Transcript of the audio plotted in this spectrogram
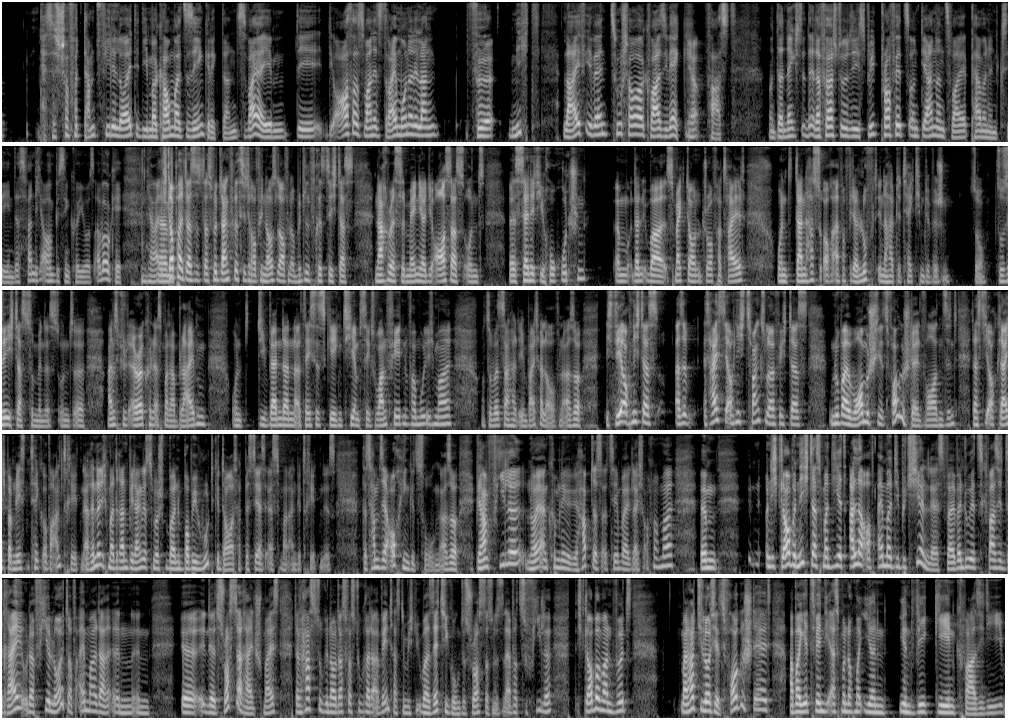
das ist schon verdammt viele Leute, die man kaum mal zu sehen kriegt dann. Das war ja eben, die, die Authors waren jetzt drei Monate lang für nicht-Live-Event-Zuschauer quasi weg. Ja. Fast. Und dann denkst du, dafür hast du die Street Profits und die anderen zwei permanent gesehen. Das fand ich auch ein bisschen kurios. Aber okay. Ja, ich Ähm, glaube halt, dass es, das wird langfristig darauf hinauslaufen und mittelfristig, dass nach WrestleMania die Authors und äh, Sanity hochrutschen, ähm, dann über SmackDown und Draw verteilt und dann hast du auch einfach wieder Luft innerhalb der Tag Team Division. So, so sehe ich das zumindest. Und äh, Undisputed Era können erstmal da bleiben und die werden dann als nächstes gegen TM61 fäden, vermute ich mal. Und so wird es dann halt eben weiterlaufen. Also, ich sehe auch nicht, dass. Also, es heißt ja auch nicht zwangsläufig, dass nur weil War Machine jetzt vorgestellt worden sind, dass die auch gleich beim nächsten Takeover antreten. Erinnere dich mal dran, wie lange das zum Beispiel bei einem Bobby Roode gedauert hat, bis der das erste Mal angetreten ist. Das haben sie ja auch hingezogen. Also, wir haben viele Neuankömmlinge gehabt, das erzählen wir ja gleich auch nochmal. Ähm, und ich glaube nicht, dass man die jetzt alle auf einmal debütieren lässt, weil wenn du jetzt quasi drei oder vier Leute auf einmal da in, in, äh, in das Roster reinschmeißt, dann hast du genau das, was du gerade erwähnt hast, nämlich die Übersättigung des Rosters und es sind einfach zu viele. Ich glaube, man wird man hat die Leute jetzt vorgestellt, aber jetzt werden die erstmal noch mal ihren, ihren Weg gehen quasi. Die,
